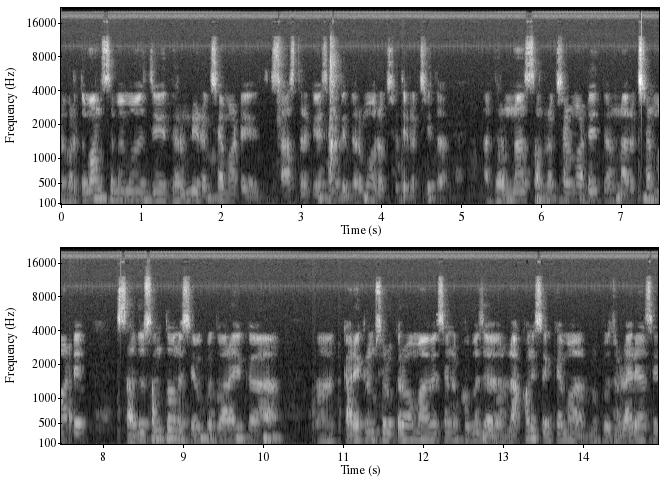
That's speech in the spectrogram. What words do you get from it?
અને વર્તમાન સમયમાં જે ધર્મની રક્ષા માટે શાસ્ત્ર કહે છે ને કે ધર્મો રક્ષતી રક્ષિતા, આ ધર્મના સંરક્ષણ માટે, ધર્મના રક્ષણ માટે સાધુ સંતો અને સેવકો દ્વારા એક કાર્યક્રમ શરૂ કરવામાં આવે છે અને ખૂબ જ લાખોની સંખ્યામાં લોકો જોડાઈ રહ્યા છે.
